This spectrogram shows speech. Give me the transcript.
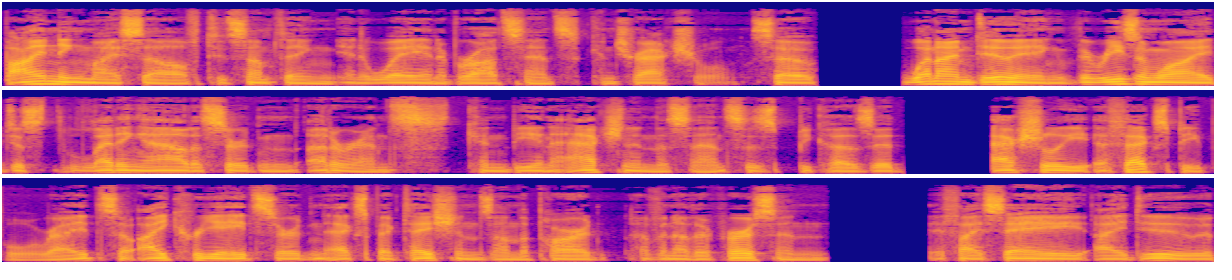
binding myself to something in a way, in a broad sense, contractual. So what I'm doing, the reason why just letting out a certain utterance can be an action in the sense is because it actually affects people, right? So I create certain expectations on the part of another person if I say I do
